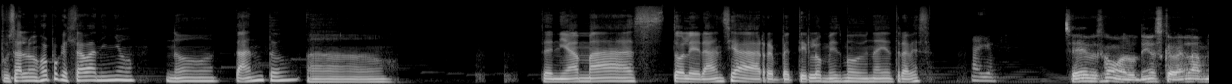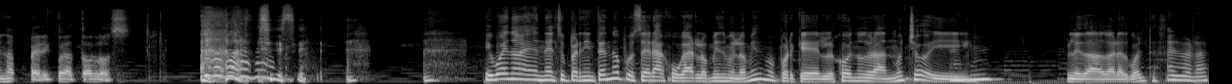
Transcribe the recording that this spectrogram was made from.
Pues a lo mejor porque estaba niño, no tanto. Ah, tenía más tolerancia a repetir lo mismo una y otra vez. Ah, yo. Sí, es como los niños que ven la misma película todos los... Sí, sí. Y bueno, en el Super Nintendo pues era jugar lo mismo y lo mismo porque los juegos no duraban mucho y Ujú, le daba varias vueltas. Es verdad.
